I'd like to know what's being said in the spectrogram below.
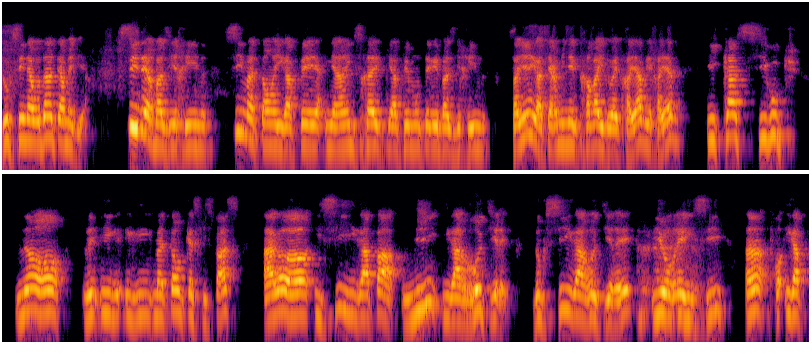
Donc, c'est une aoda intermédiaire. Si der si maintenant il, a fait, il y a un Israël qui a fait monter les Bazichin, ça y est, il a terminé le travail, il doit être Hayav, et Hayav, il casse Sirouk. Non, maintenant, qu'est-ce qui se passe? Alors ici, il n'a pas mis, il a retiré. Donc s'il a retiré, il y aurait ici un. Il a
